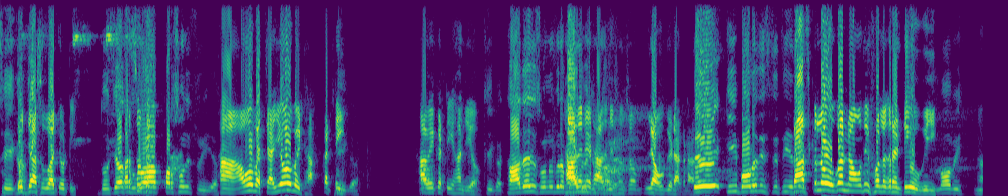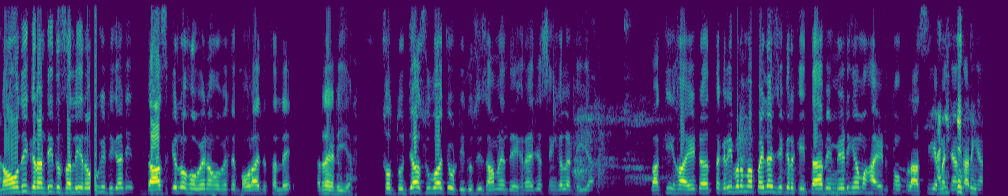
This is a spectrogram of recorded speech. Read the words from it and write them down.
ਠੀਕ ਆ। ਦੂਜਾ ਸੂਆ ਝੋਟੀ। ਦੂਜਾ ਪਰਸੋਂ ਸੂਆ ਪਰਸੋਂ ਦੀ ਸੂਈ ਆ। ਹਾਂ ਉਹ ਬੱਚਾ ਜੀ ਉਹ ਬੈਠਾ ਕੱਟੀ। ਠੀਕ ਆ। ਹਾਂ ਵੇ ਕੱਟੀ ਹਾਂਜੀ ਆਓ। ਠੀਕ ਆ ਠਾ ਦੇ ਜੀ ਸੋਨੂੰ ਵੀਰੇ ਠਾ ਬਾਅਦ ਵਿੱਚ ਠਾ ਦੇਣੇ ਸੰਧੂ ਸਾਹਿਬ ਲਿਆਓ ਗੇੜਾ ਕੜਾ। ਤੇ ਕੀ ਬੋਲੇ ਦੀ ਸਥਿਤੀ ਹੈ 10 ਕਿਲੋ ਹੋਊਗਾ 9 ਦੀ ਫੁੱਲ ਗਾਰੰਟੀ ਹੋਊਗੀ ਜੀ। ਲਓ ਵੀ 9 ਦੀ ਗਾਰੰਟੀ ਤਸੱਲੀ ਰਹੂਗੀ ਠੀਕ ਆ ਜੀ। 10 ਕਿਲੋ ਹੋਵੇ ਨਾ ਹੋਵੇ ਤੇ ਬੋਲਾ ਇਹਦੇ ਥੱਲੇ ਰੈਡੀ ਆ। ਸੋ ਦੂਜਾ ਸੂਆ ਝੋਟੀ ਤੁਸੀਂ ਸਾਹਮਣੇ ਦੇਖ ਰਹੇ ਜੇ ਸਿੰਗਲ ਹੱਡੀ ਆ। ਬਾਕੀ ਹਾਈਟ ਤਕਰੀਬਨ ਮੈਂ ਪਹਿਲਾਂ ਜ਼ਿਕਰ ਕੀਤਾ ਵੀ ਮੀਡੀਅਮ ਹਾਈਟ ਤੋਂ ਪਲੱਸ ਹੀ ਆ ਮੱਝਾਂ ਸਾਰੀਆਂ।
